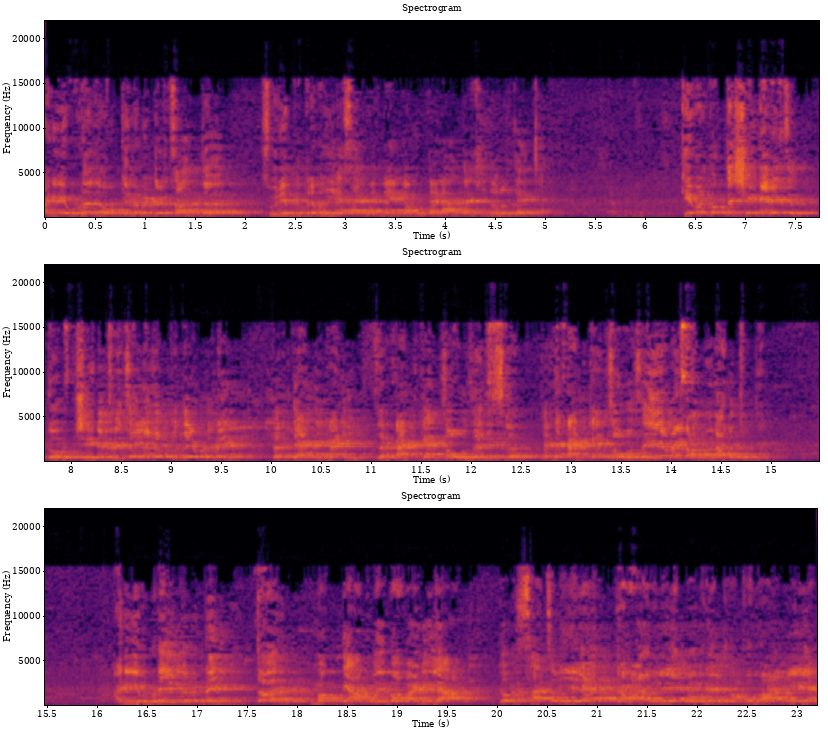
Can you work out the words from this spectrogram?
आणि एवढं नऊ किलोमीटरचं अंतर सूर्यपुत्र भैया साहेबांना एका बोटाला हाताशी धरून जायचा. केवळ फक्त शेण्यानेच गौ शेणच वेचायला जातो तर एवढं नाही. तर त्या ठिकाणी जर काटक्यांचं ओझं दिसलं तर त्या काटक्यांचं ओझंही रमाई बांधून आणत होते. आणि एवढंही करून नाही तर मग त्या पोयबावाडीला गौ साचवलेल्या त्या वाळवलेल्या गौऱ्या छापून वाळवलेल्या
